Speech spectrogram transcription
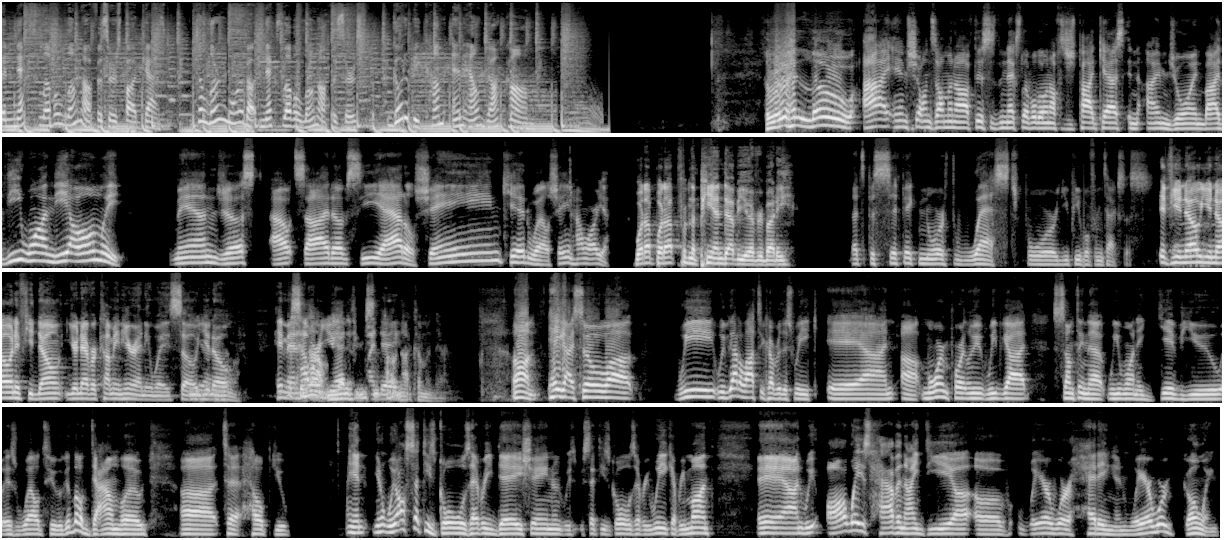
the Next Level Loan Officers podcast. To learn more about Next Level Loan Officers, go to becomenl.com. Hello, hello. I am Sean Zalmanoff. This is the Next Level Loan Officers podcast, and I'm joined by the one, the only man just outside of Seattle, Shane Kidwell. Shane, how are you? What up? What up from the PNW, everybody? That's Pacific Northwest for you people from Texas. If you know, you know, and if you don't, you're never coming here anyway. So yeah, you know, no. hey man, listen how out, are you? Man, if you're not coming there. Um, hey guys, so uh, we we've got a lot to cover this week, and uh, more importantly, we've got something that we want to give you as well too a good little download uh, to help you. And you know, we all set these goals every day, Shane. We set these goals every week, every month and we always have an idea of where we're heading and where we're going.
